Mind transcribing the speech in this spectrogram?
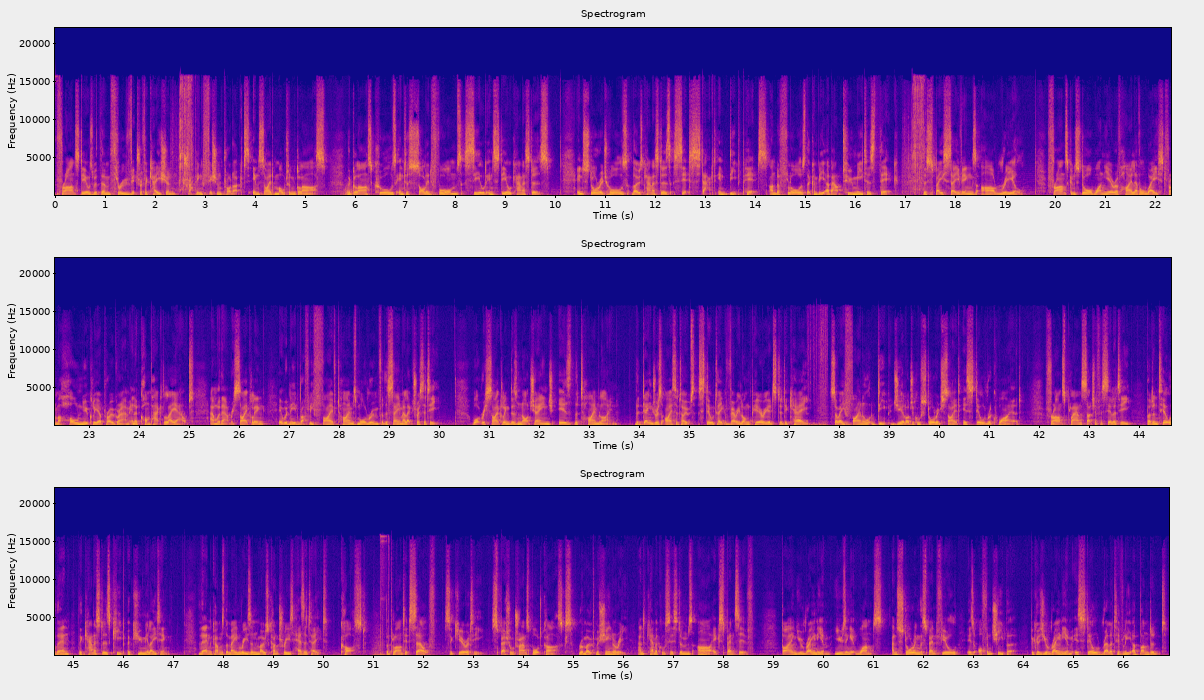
France deals with them through vitrification, trapping fission products inside molten glass. The glass cools into solid forms sealed in steel canisters. In storage halls, those canisters sit stacked in deep pits under floors that can be about 2 meters thick. The space savings are real. France can store one year of high level waste from a whole nuclear program in a compact layout, and without recycling, it would need roughly five times more room for the same electricity. What recycling does not change is the timeline. The dangerous isotopes still take very long periods to decay, so a final deep geological storage site is still required. France plans such a facility, but until then, the canisters keep accumulating. Then comes the main reason most countries hesitate cost. The plant itself, security, special transport casks, remote machinery, and chemical systems are expensive buying uranium, using it once, and storing the spent fuel is often cheaper because uranium is still relatively abundant.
